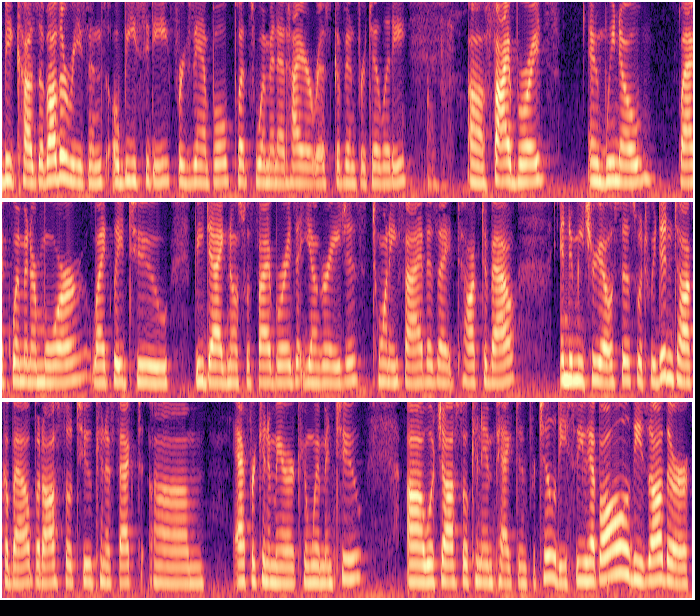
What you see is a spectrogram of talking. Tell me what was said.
because of other reasons. Obesity, for example, puts women at higher risk of infertility. Uh, fibroids, and we know black women are more likely to be diagnosed with fibroids at younger ages, 25, as I talked about. Endometriosis, which we didn't talk about, but also too can affect um, African American women too, uh, which also can impact infertility. So you have all of these other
